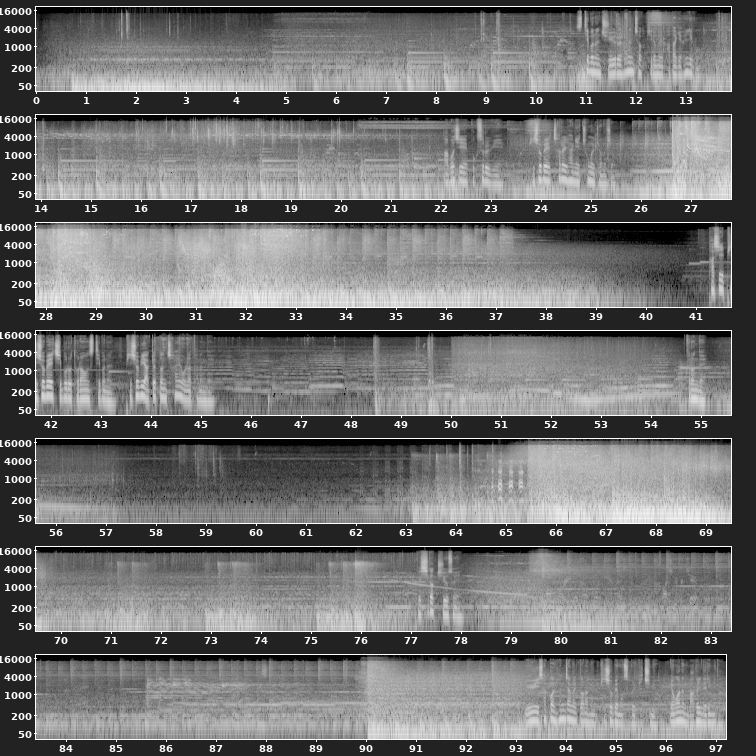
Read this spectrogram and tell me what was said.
스티브는 주유를 하는 척 기름을 바닥에 흘리고 아버지의 복수를 위해 비숍의 차를 향해 총을 겨누죠. 다시 비숍의 집으로 돌아온 스티브는 비숍이 아꼈던 차에 올라타는데 그런데. 그 시각 주요소엔 사건 현장을 떠나는 비숍의 모습을 비추며 영화는 막을 내립니다.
